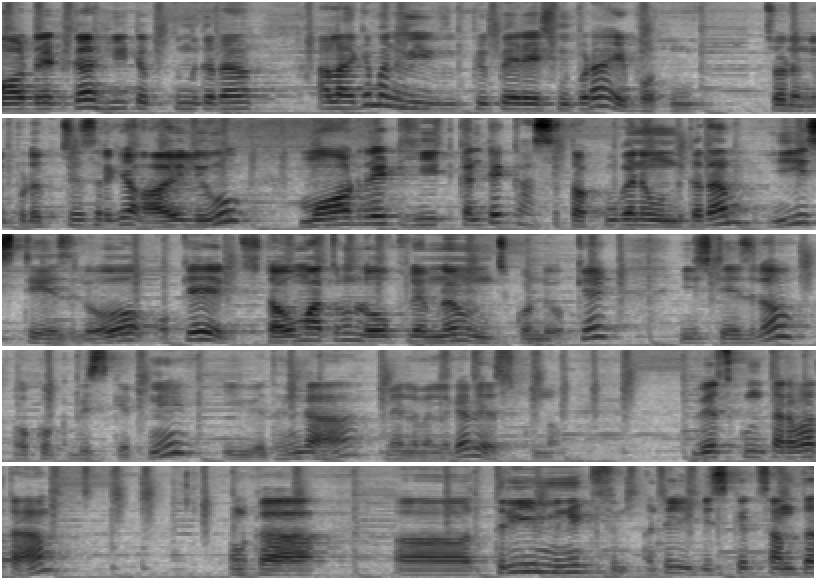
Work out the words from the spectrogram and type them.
మోడరేట్గా హీట్ అవుతుంది కదా. అలాగే మనం ఈ ప్రిపరేషన్ కూడా అయిపోతుంది. చూడండి ఇప్పుడు వచ్చేసరికి ఆయిల్ మోడరేట్ హీట్ కంటే కాస్త తక్కువగానే ఉంది కదా. ఈ స్టేజ్లో ఓకే స్టవ్ మాత్రం లో ఫ్లేమ్లో ఉంచుకోండి ఓకే. ఈ స్టేజ్లో ఒక్కొక్క బిస్కెట్ని ఈ విధంగా మెల్లమెల్లగా వేసుకుందాం. వేసుకున్న తర్వాత ఒక త్రీ మినిట్స్ అంటే ఈ బిస్కెట్స్ అంతా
